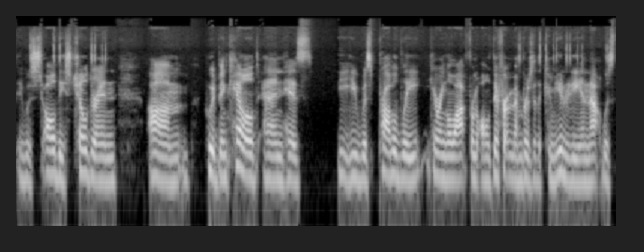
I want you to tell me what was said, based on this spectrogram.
it was all these children um, who had been killed and his he was probably hearing a lot from all different members of the community and that was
